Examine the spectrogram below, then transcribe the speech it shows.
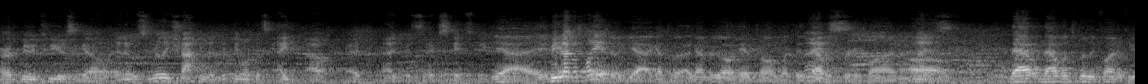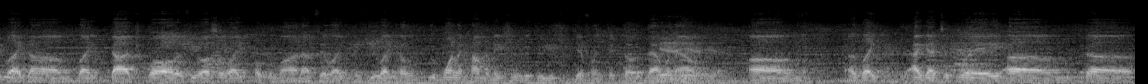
or maybe two years ago, and it was really shocking that they came up with this. I, uh, I, I, it escapes me. Yeah, But you got to play it. Yeah, I got to I got to go hands on with it. That was pretty fun. Nice. Um, that that one's really fun if you like um like dodgeball. If you also like Pokemon, I feel like if you like um, want a combination of the two, you should definitely pick that one out. yeah, Um, I like I got to play um the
